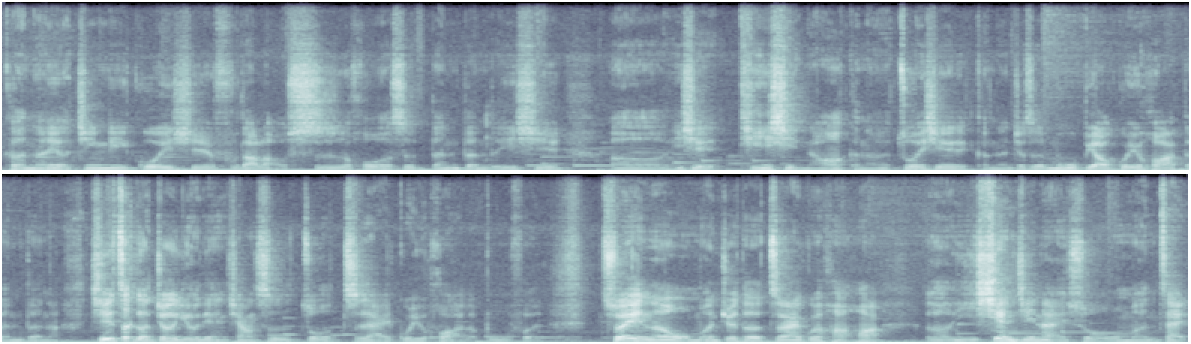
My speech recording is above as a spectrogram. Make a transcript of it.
可能有经历过一些辅导老师或者是等等的一些呃一些提醒，然后可能做一些可能就是目标规划等等啊。其实这个就有点像是做职涯规划的部分。所以呢，我们觉得职涯规划的话，呃，以现今来说，我们在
